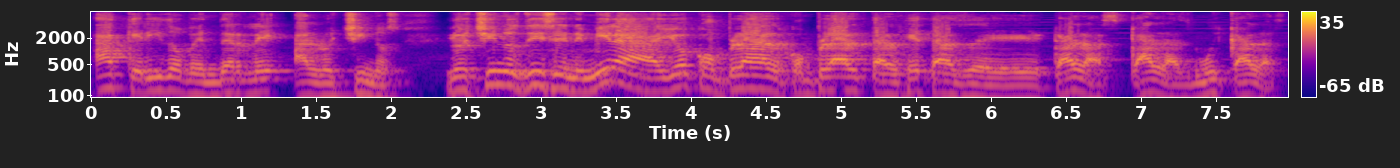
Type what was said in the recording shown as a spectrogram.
ha querido venderle a los chinos. Los chinos dicen, mira, yo comprar, comprar tarjetas de calas, calas, muy calas.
